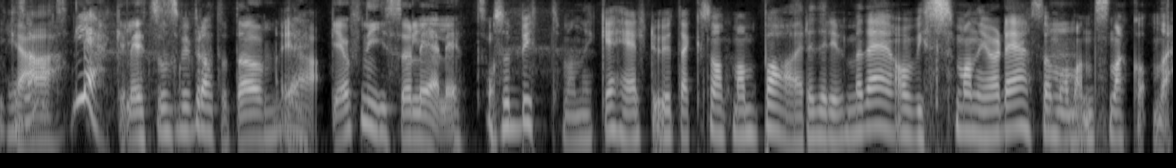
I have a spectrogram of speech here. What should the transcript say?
ikke Ja. sant. Leke litt, sånn som vi pratet om. Ja. Leke og fnise og le litt. Og så bytter man ikke helt ut. Det er ikke sånn at man bare driver med det, og hvis man gjør det, så Mm. må man snakke om det.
